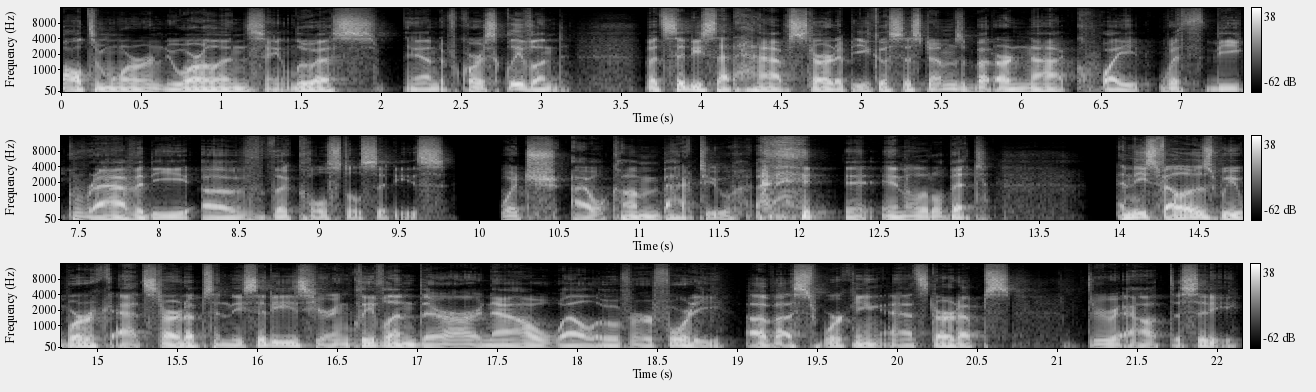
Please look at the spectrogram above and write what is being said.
Baltimore, New Orleans, St. Louis, and of course, Cleveland. But cities that have startup ecosystems but are not quite with the gravity of the coastal cities, which I will come back to in a little bit. And these fellows, we work at startups in these cities. Here in Cleveland, there are now well over 40 of us working at startups throughout the city.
